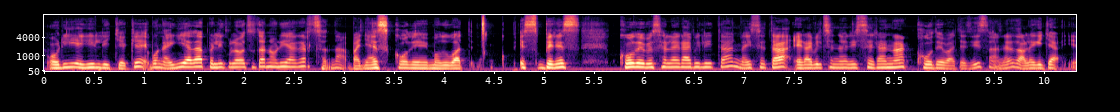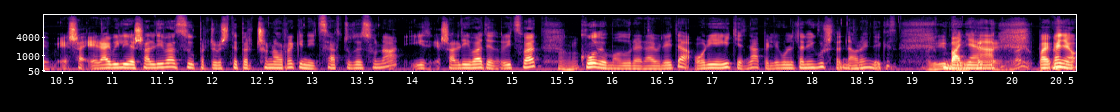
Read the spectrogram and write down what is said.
hori egin liteke. Bueno, egia da pelikula batzutan hori agertzen da, baina ez kode modu bat ez berez kode bezala erabilita, naiz eta erabiltzen ari zerana kode bat ez izan, ez? Alegia, esa, erabili esaldi bat, zu beste pertsona horrekin hitzartu dezuna, esaldi bat edo hitz bat, kode modura erabilita. Hori egiten da, pelikuletan ikusten da oraindik, ez? Baina, daiteke, bai, gaina,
